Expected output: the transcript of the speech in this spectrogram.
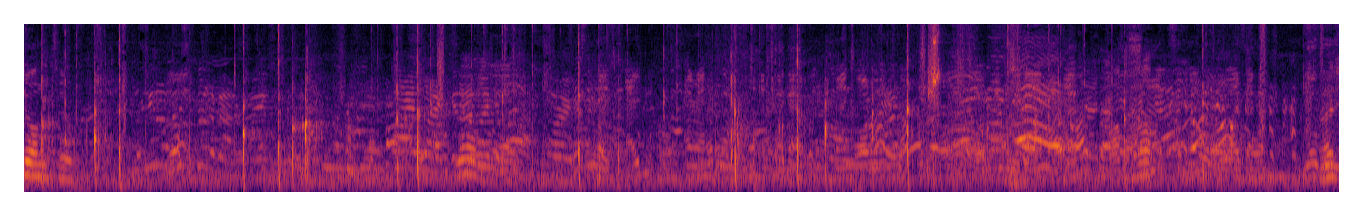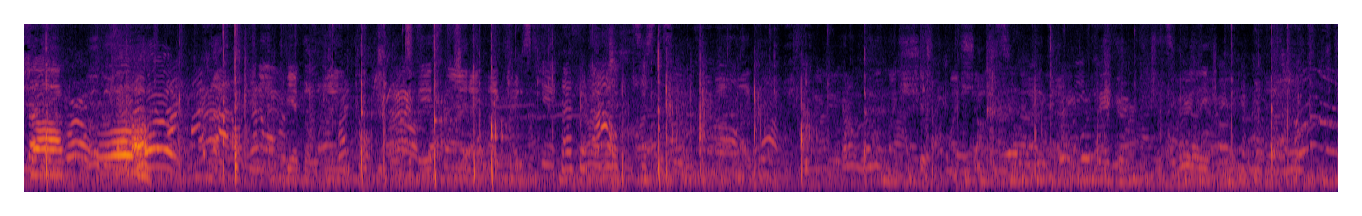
Two on the two. Nice shot. I, don't have my shit, my shots. It's really hard.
